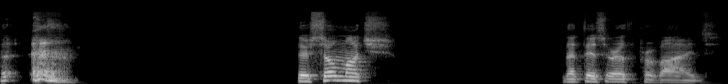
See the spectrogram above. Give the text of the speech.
There's so much that this earth provides.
